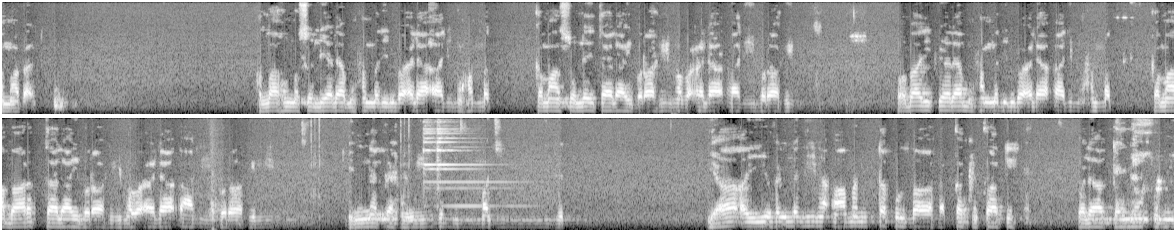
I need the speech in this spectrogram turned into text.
أما بعد اللهم صل على محمد وعلى آل محمد كما صليت على إبراهيم وعلى آل إبراهيم وبارك على محمد وعلى آل محمد كما باركت على إبراهيم وعلى آل إبراهيم إنك حميد مجيد. يا أيها الذين آمنوا اتقوا الله حق تقاته ولا تموتن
